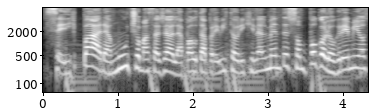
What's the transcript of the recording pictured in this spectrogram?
se dispara mucho más allá de la pauta prevista originalmente, son pocos los gremios,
